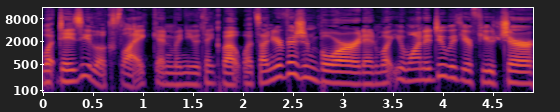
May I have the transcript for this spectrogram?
what Daisy looks like. And when you think about what's on your vision board and what you want to do with your future,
